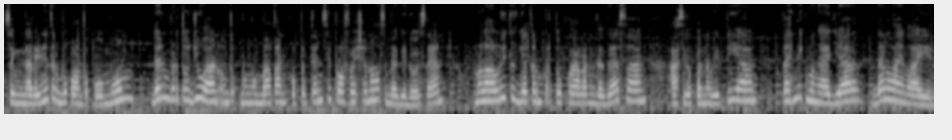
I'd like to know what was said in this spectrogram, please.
Seminar ini terbuka untuk umum dan bertujuan untuk mengembangkan kompetensi profesional sebagai dosen melalui kegiatan pertukaran gagasan, hasil penelitian, teknik mengajar, dan lain-lain.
